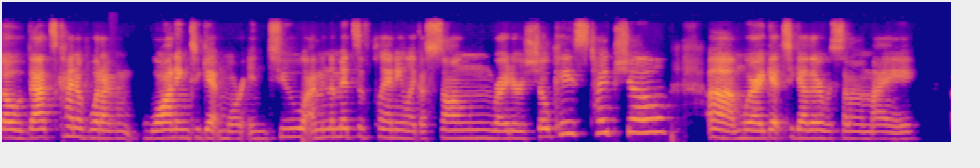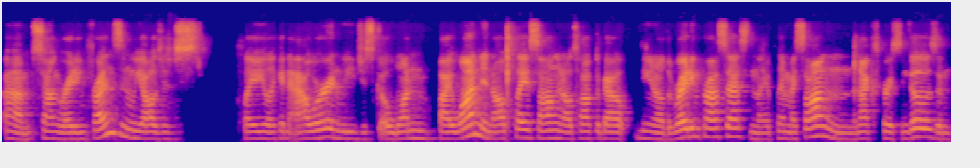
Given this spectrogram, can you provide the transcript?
So that's kind of what I'm wanting to get more into. I'm in the midst of planning like a songwriters showcase type show, um, where I get together with some of my um, songwriting friends and we all just play like an hour and we just go one by one and I'll play a song and I'll talk about you know the writing process and then I play my song and the next person goes and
